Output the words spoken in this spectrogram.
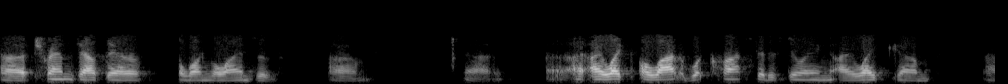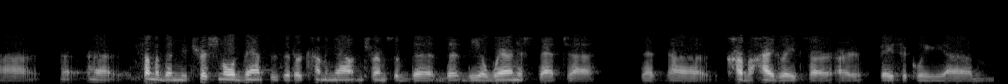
uh, trends out there along the lines of, um, uh, I, I like a lot of what CrossFit is doing. I like um, uh, uh, some of the nutritional advances that are coming out in terms of the, the, the awareness that uh, that uh, carbohydrates are, are basically um,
